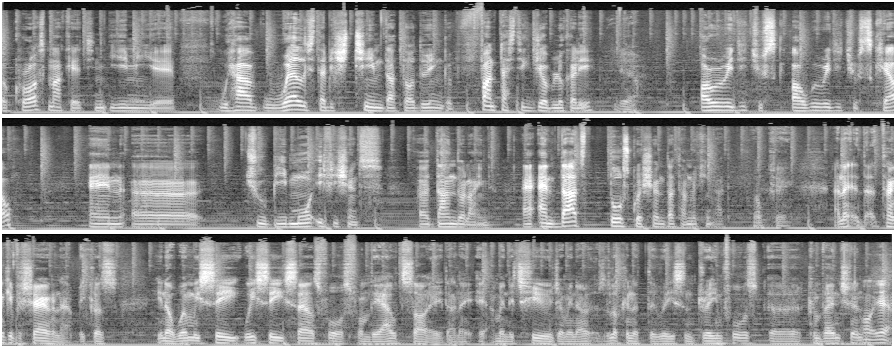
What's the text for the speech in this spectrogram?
across markets in EMEA. We have well-established teams that are doing a fantastic job locally. Yeah. Are we ready to are we ready to scale and uh, to be more efficient uh, down the line? And that's those questions that I'm looking at. Okay, and uh, th- thank you for sharing that because you know, when we see we see Salesforce from the outside, and it, it, I mean it's huge. I mean, I was looking at the recent Dreamforce uh, convention. Oh yeah.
